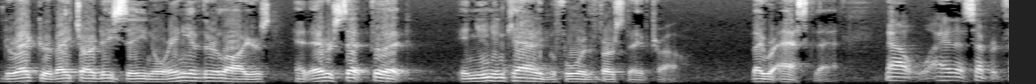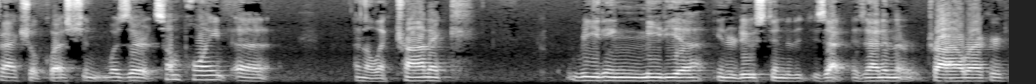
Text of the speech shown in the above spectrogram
director of HRDC nor any of their lawyers had ever set foot in Union County before the first day of trial. They were asked that. Now, I had a separate factual question. Was there at some point uh, an electronic reading media introduced into the, is that, is that in the trial record?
